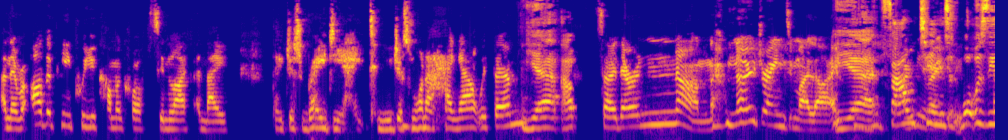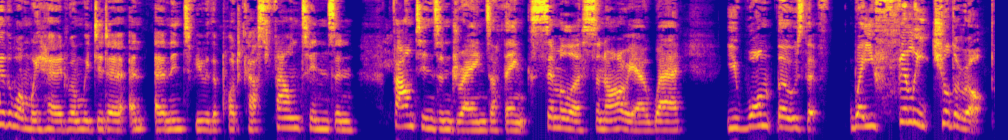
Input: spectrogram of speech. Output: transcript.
And there are other people you come across in life and they they just radiate and you just want to hang out with them. Yeah. So there are none, no drains in my life. Yeah, fountains. what was the other one we heard when we did a, an, an, interview with a podcast? Fountains and fountains and drains. I think similar scenario where you want those that where you fill each other up.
